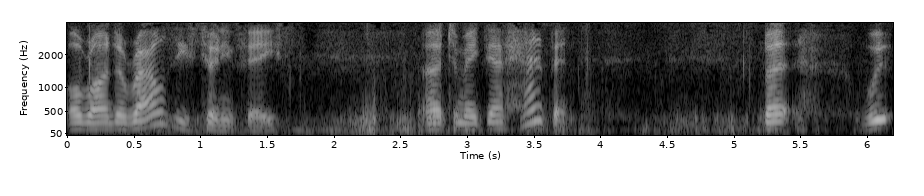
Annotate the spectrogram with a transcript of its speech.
or Ronda Rousey's turning face uh, to make that happen. But we,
